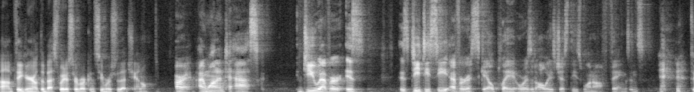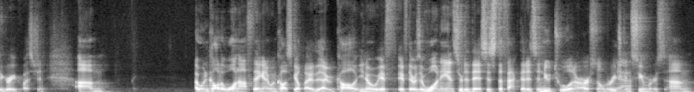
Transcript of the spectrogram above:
um, figuring out the best way to serve our consumers through that channel. All right, I wanted to ask: Do you ever is is DTC ever a scale play, or is it always just these one-off things? it's a great question. Um, I wouldn't call it a one-off thing, and I wouldn't call it scale play. I would call, you know, if if there was a one answer to this, it's the fact that it's a new tool in our arsenal to reach yeah. consumers. Um,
